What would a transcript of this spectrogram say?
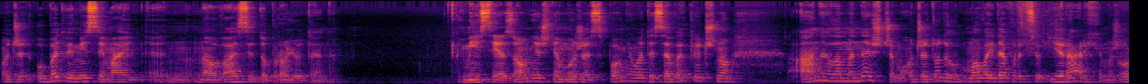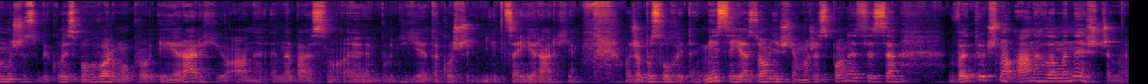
Отже, обидві місії мають е, на увазі добро людини. Місія зовнішня може сповнюватися виключно ангелами нижчими. Отже, тут мова йде про цю ієрархію. Можливо, ми ще собі колись поговоримо про ієрархію небесну. Е, бо Є також ця ієрархія. Отже, послухайте, місія зовнішня може сповнитися виключно ангелами нижчими.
